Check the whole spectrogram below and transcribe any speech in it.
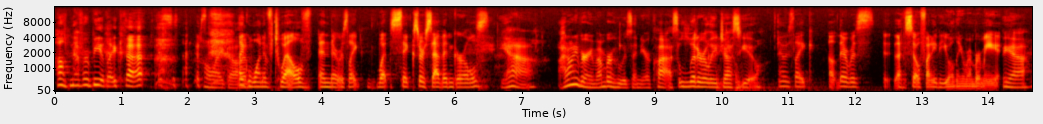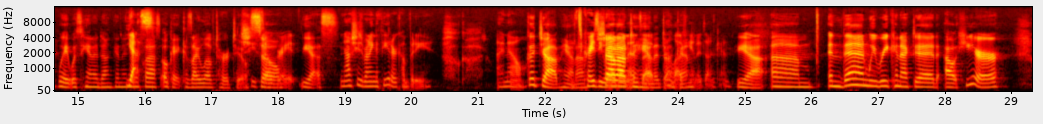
I'll never be like that. oh my God. like one of 12 and there was like what six or seven girls yeah. I don't even remember who was in your class. Literally just you. i was like oh, there was that's so funny that you only remember me Yeah. Wait, was Hannah Duncan in your Yes. class? Okay, because I loved her too. She's so great. Yes. now she's running a theater company Oh God. i know Good job, Hannah. it's crazy Shout out to Hannah up. Duncan. i love hannah duncan Yeah. Um, and then we reconnected out here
